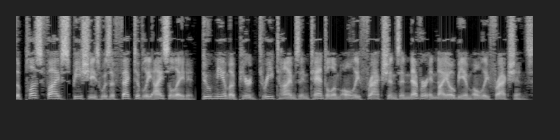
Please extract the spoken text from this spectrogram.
The plus 5 species was effectively isolated. Dubnium appeared three times in tantalum-only fractions and never in niobium-only fractions.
